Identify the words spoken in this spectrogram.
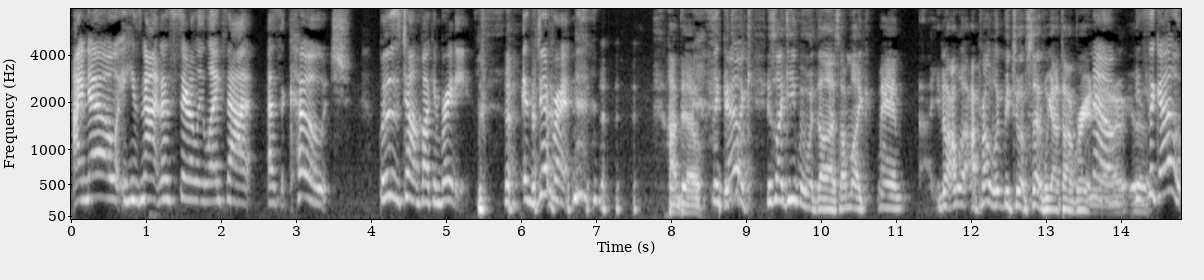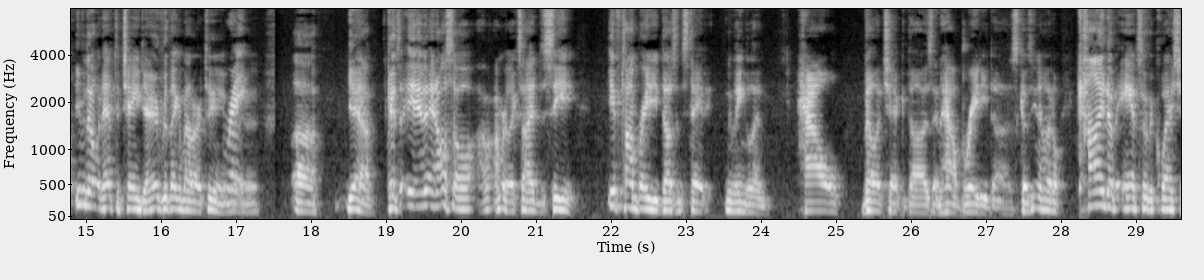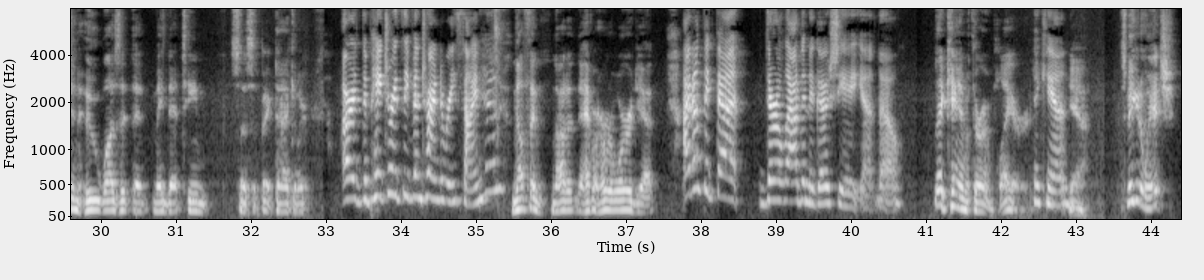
I know he's not necessarily like that as a coach, but this is Tom fucking Brady. it's different. I know. It's like it's like even with us, I'm like, man, you know, I, I probably wouldn't be too upset if we got Tom Brady. no, you know, he's the goat. even though it would have to change everything about our team. Right. Uh, yeah, because and and also I'm really excited to see if Tom Brady doesn't stay at New England, how Belichick does and how Brady does, because you know it'll kind of answer the question: Who was it that made that team so spectacular? Are the Patriots even trying to re-sign him? Nothing. Not. A, they haven't heard a word yet. I don't think that they're allowed to negotiate yet, though. They can with their own players. They can. Yeah. Speaking of which,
